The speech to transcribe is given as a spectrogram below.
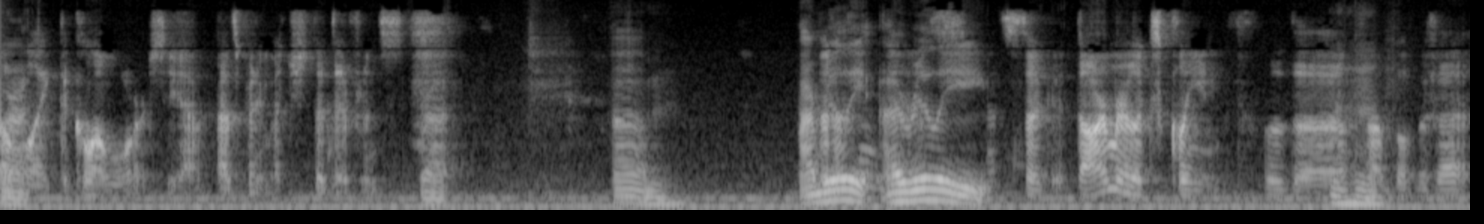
of Right. like the Clone Wars. Yeah, that's pretty much the difference. Right. Um, I But really, think I really, that's, so good. The armor looks clean. The Mhm. from Boba Fett,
